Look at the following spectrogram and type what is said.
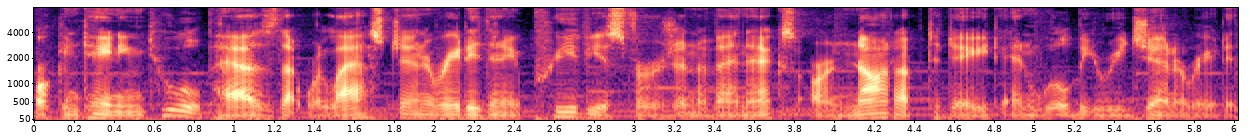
or containing toolpaths that were last generated in a previous version of NX are not up to date and will be regenerated.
